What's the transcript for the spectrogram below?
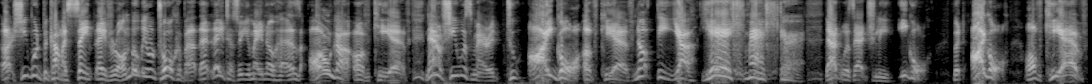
Uh, she would become a saint later on, but we will talk about that later, so you may know her as Olga of Kiev. Now, she was married to Igor of Kiev, not the, uh, yes, master. That was actually Igor, but Igor of Kiev.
